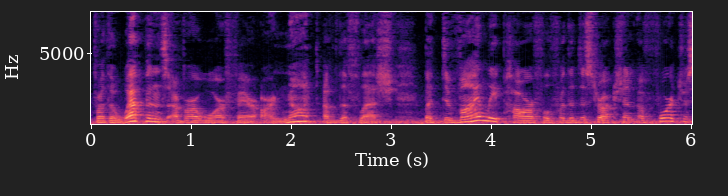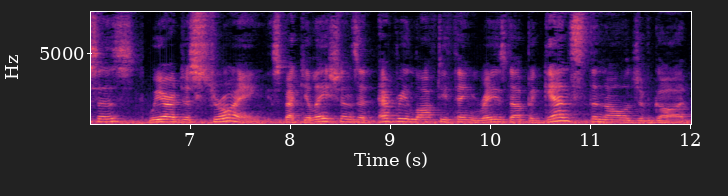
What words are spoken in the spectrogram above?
For the weapons of our warfare are not of the flesh, but divinely powerful for the destruction of fortresses. We are destroying speculations and every lofty thing raised up against the knowledge of God,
